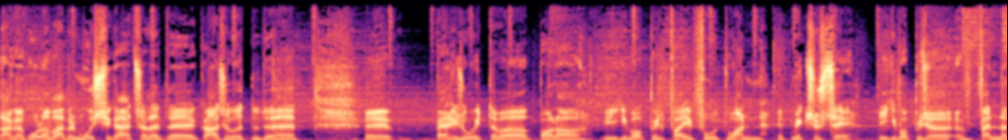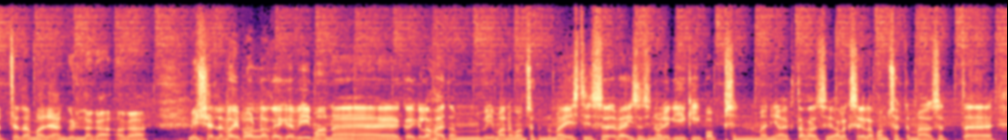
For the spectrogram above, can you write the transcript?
aga kuulame vahepeal Mussi ka, et sa oled äh, kaasa võtnud ühe päris huvitava pala Iggy Popilt Five Foot One, et miks just see? Iggy Popi sa fännad, seda ma tean küll, aga, aga mis selle võib-olla kõige viimane, kõige lahedam viimane kontsert, mida ma Eestis väisasin, oligi Iggy Pop siin mõni aeg tagasi Alexela kontserdimajas, et äh,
